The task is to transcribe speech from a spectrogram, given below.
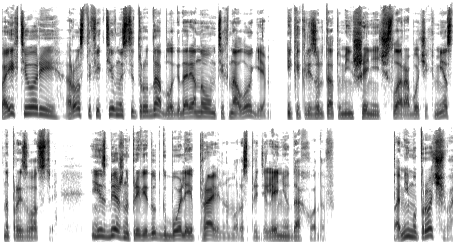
По их теории, рост эффективности труда благодаря новым технологиям и как результат уменьшения числа рабочих мест на производстве неизбежно приведут к более правильному распределению доходов. Помимо прочего,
